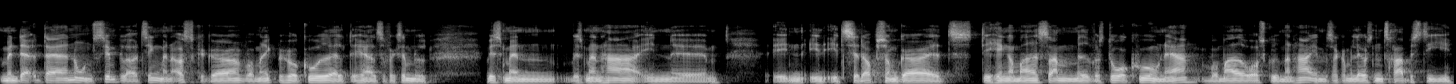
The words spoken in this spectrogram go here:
men der, der er nogle simplere ting, man også kan gøre, hvor man ikke behøver at kode alt det her. Altså for eksempel, hvis man, hvis man har en, øh, en, et setup, som gør, at det hænger meget sammen med, hvor stor kurven er, hvor meget overskud man har, jamen så kan man lave sådan en trappestige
